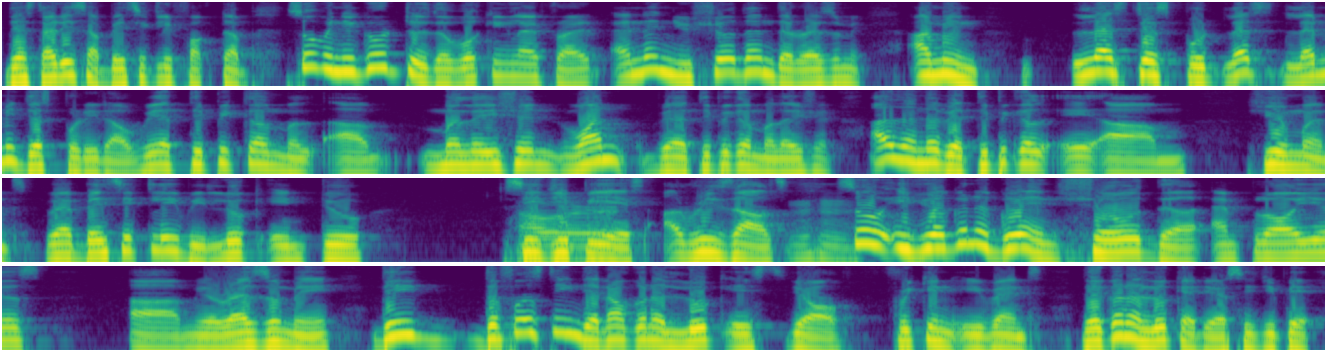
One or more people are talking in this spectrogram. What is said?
their studies are basically fucked up. So when you go to the working life right and then you show them the resume i mean let's just put let's let me just put it out. We are typical uh, malaysian one we are typical malaysian. Other than that we are typical um, humans where basically we look into CGPAs uh, results. So if you're gonna go and show the employers um, your resume, they the first thing they're not gonna look is your freaking events. They're gonna look at your CGPA.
